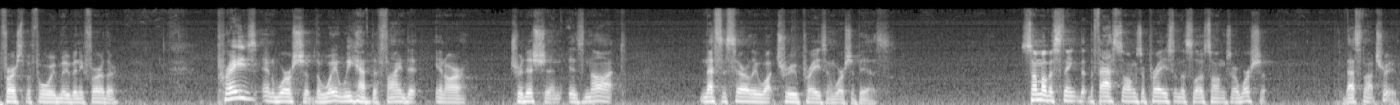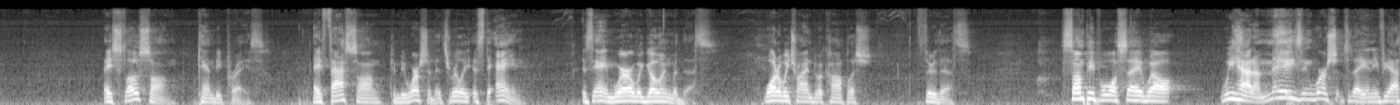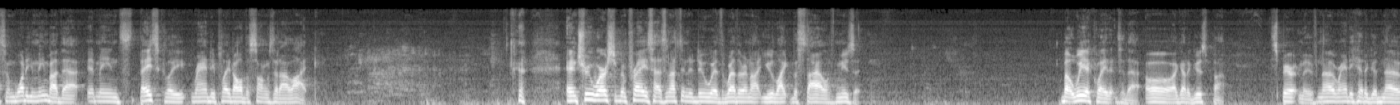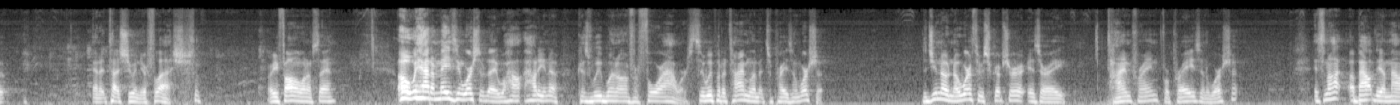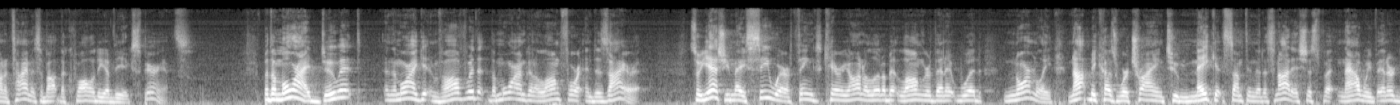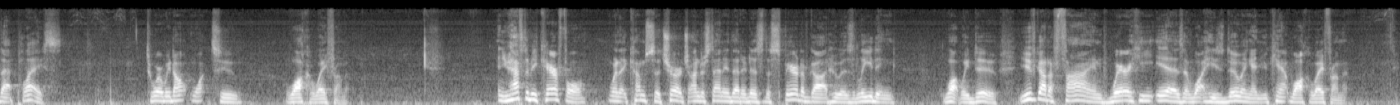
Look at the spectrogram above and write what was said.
first before we move any further. Praise and worship, the way we have defined it in our tradition, is not necessarily what true praise and worship is. Some of us think that the fast songs are praise and the slow songs are worship. That's not true. A slow song can be praise. A fast song can be worship. It's really it's the aim. It's the aim. Where are we going with this? What are we trying to accomplish through this? Some people will say, well, we had amazing worship today. And if you ask them, what do you mean by that? It means basically, Randy played all the songs that I like. and true worship and praise has nothing to do with whether or not you like the style of music. But we equate it to that. Oh, I got a goosebump. Spirit move. No, Randy hit a good note and it touched you in your flesh. Are you following what I'm saying? Oh, we had amazing worship today. Well, how, how do you know? because we went on for four hours. See, we put a time limit to praise and worship. Did you know nowhere through Scripture is there a time frame for praise and worship? It's not about the amount of time, it's about the quality of the experience. But the more I do it and the more I get involved with it, the more I'm going to long for it and desire it. So, yes, you may see where things carry on a little bit longer than it would normally, not because we're trying to make it something that it's not, it's just that now we've entered that place to where we don't want to walk away from it. And you have to be careful when it comes to church, understanding that it is the Spirit of God who is leading what we do. You've got to find where He is and what He's doing, and you can't walk away from it.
